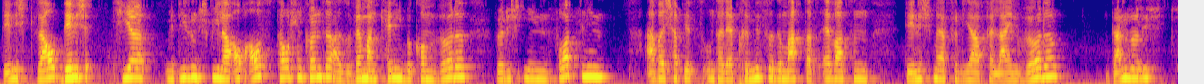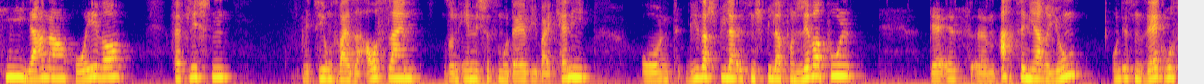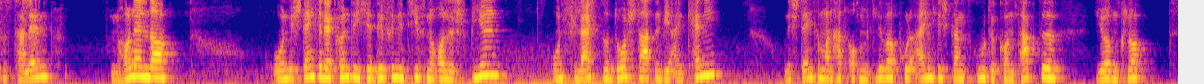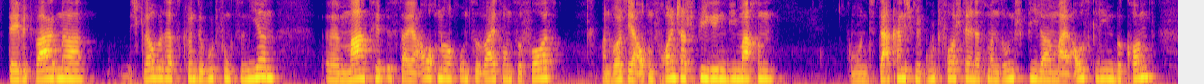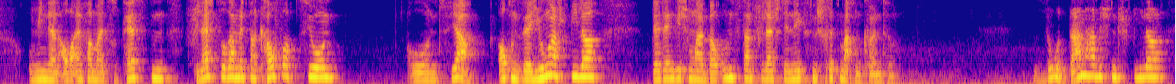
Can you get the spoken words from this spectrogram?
den ich glaube, den ich hier mit diesem Spieler auch austauschen könnte. Also wenn man Kenny bekommen würde, würde ich ihn vorziehen. Aber ich habe jetzt unter der Prämisse gemacht, dass Everton den nicht mehr für ein Jahr verleihen würde. Dann würde ich Kiana Hoever verpflichten, beziehungsweise ausleihen. So ein ähnliches Modell wie bei Kenny. Und dieser Spieler ist ein Spieler von Liverpool. Der ist ähm, 18 Jahre jung und ist ein sehr großes Talent, ein Holländer. Und ich denke, der könnte hier definitiv eine Rolle spielen und vielleicht so durchstarten wie ein Kenny. Und ich denke, man hat auch mit Liverpool eigentlich ganz gute Kontakte. Jürgen Klopp, David Wagner, ich glaube, das könnte gut funktionieren. Äh, Martip ist da ja auch noch und so weiter und so fort. Man wollte ja auch ein Freundschaftsspiel gegen die machen. Und da kann ich mir gut vorstellen, dass man so einen Spieler mal ausgeliehen bekommt um ihn dann auch einfach mal zu testen. Vielleicht sogar mit einer Kaufoption. Und ja, auch ein sehr junger Spieler, der, denke ich mal, bei uns dann vielleicht den nächsten Schritt machen könnte. So, dann habe ich einen Spieler,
